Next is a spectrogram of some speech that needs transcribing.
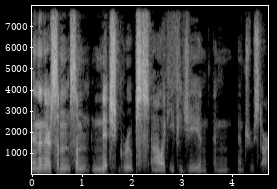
And then there's some some niche groups uh, like EPG and, and, and TrueStar.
